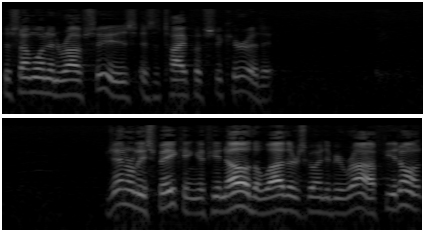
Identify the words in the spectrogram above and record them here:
to someone in rough seas is a type of security. Generally speaking, if you know the weather's going to be rough, you don't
